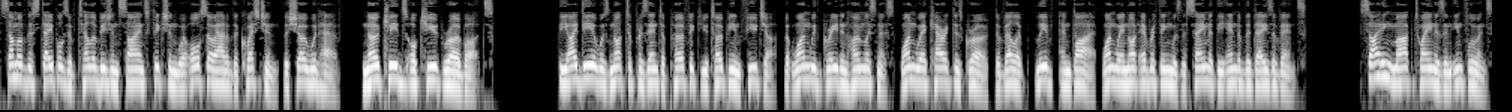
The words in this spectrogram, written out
Some of the staples of television science fiction were also out of the question the show would have no kids or cute robots, the idea was not to present a perfect utopian future, but one with greed and homelessness, one where characters grow, develop, live, and die, one where not everything was the same at the end of the day's events. Citing Mark Twain as an influence,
